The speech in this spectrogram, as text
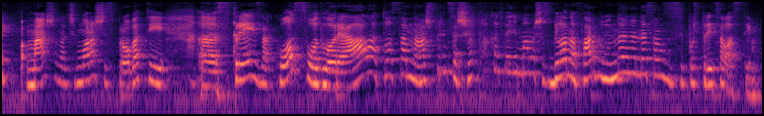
e pa, Maša, znači moraš isprobati uh, sprej za kosu od L'Oreala, to sam našprincaš. Ja fakat vidim mama što bila na farbanju, ne, ne, ne, sam se si pošpricala s tim.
